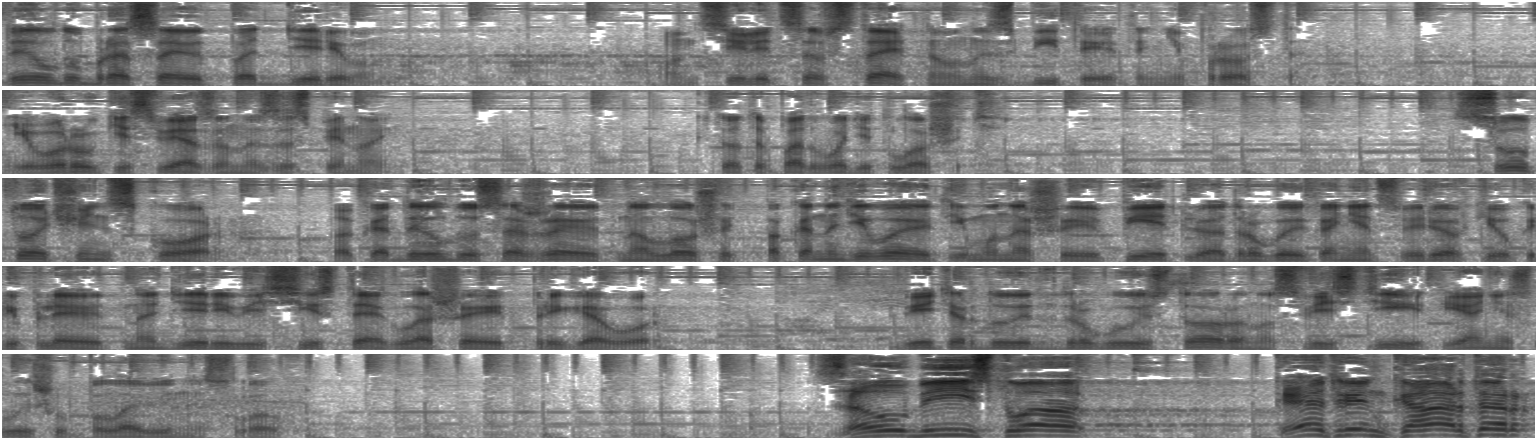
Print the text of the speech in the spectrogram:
Делду бросают под деревом. Он силится встать, но он избитый, это непросто. Его руки связаны за спиной. Кто-то подводит лошадь. Суд очень скор. Пока дылду сажают на лошадь, пока надевают ему на шею петлю, а другой конец веревки укрепляют на дереве, Систый оглашает приговор. Ветер дует в другую сторону, свистит, я не слышу половины слов. «За убийство Кэтрин Картер,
